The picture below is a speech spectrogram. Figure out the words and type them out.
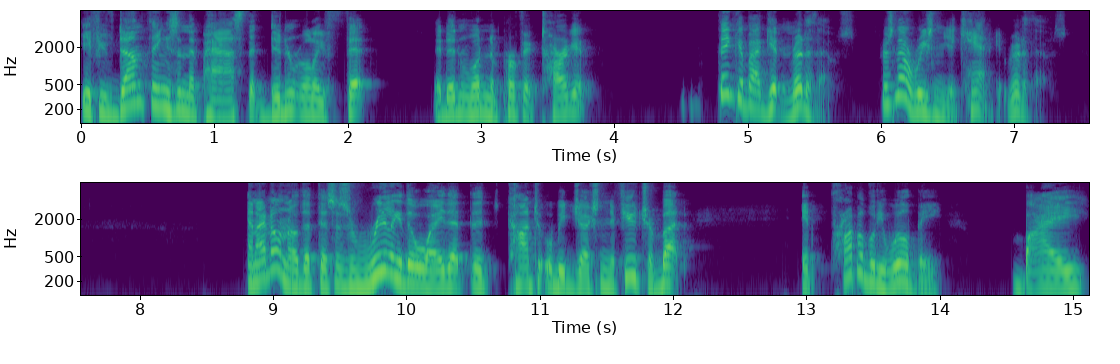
If you've done things in the past that didn't really fit, that didn't wasn't a perfect target, think about getting rid of those. There's no reason you can't get rid of those. And I don't know that this is really the way that the content will be judged in the future, but it probably will be by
